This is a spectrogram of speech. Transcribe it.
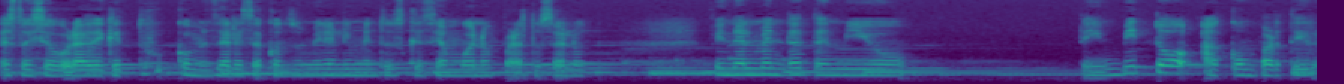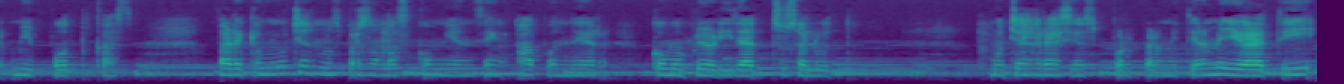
estoy segura de que tú comenzarás a consumir alimentos que sean buenos para tu salud. Finalmente te envío te invito a compartir mi podcast para que muchas más personas comiencen a poner como prioridad su salud. Muchas gracias por permitirme llegar a ti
